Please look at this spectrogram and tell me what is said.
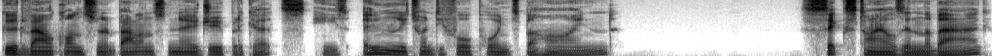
Good vowel consonant balance, no duplicates. He's only 24 points behind. Six tiles in the bag.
